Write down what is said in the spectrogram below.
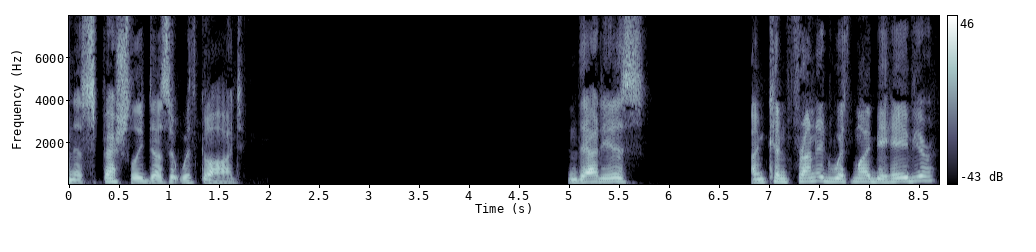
and especially does it with God. And that is I'm confronted with my behavior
